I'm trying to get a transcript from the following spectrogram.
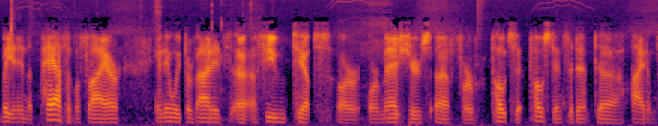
been in the path of a fire, and then we provided uh, a few tips or or measures uh, for post post incident uh, items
